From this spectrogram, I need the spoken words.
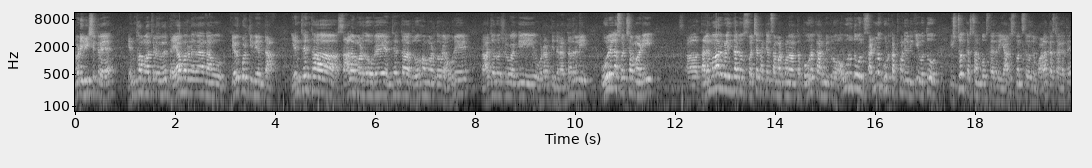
ನೋಡಿ ವೀಕ್ಷಕರೇ ಎಂಥ ಮಾತಾಡಿದ್ರೆ? ದಯಾಮರಣನ ನಾವು ಕೇಳ್ಕೊಳ್ತೀವಿ ಅಂತ. ಎಂಥೆಂಥ ಸಾಲ ಮಾಡಿದವ್ರೆ ಎಂಥೆಂಥ ದ್ರೋಹ ಮಾಡಿದವ್ರೆ ಅವರೇ ರಾಜರೋಷವಾಗಿ ಓಡಾಡ್ತಿದ್ದಾರೆ. ಅಂಥದ್ರಲ್ಲಿ ಊರೆಲ್ಲ ಸ್ವಚ್ಛ ಮಾಡಿ ಆ, ತಲೆಮಾರುಗಳಿಂದ ಸ್ವಚ್ಛತಾ ಕೆಲಸ ಮಾಡ್ಕೊಂಡಂತ ಪೌರ ಕಾರ್ಮಿಕರು ಅವ್ರದ್ದು ಒಂದು ಸಣ್ಣ ಗೂಡು ಕಟ್ಕೊಂಡಿದ್ದಕ್ಕೆ ಇವತ್ತು ಇಷ್ಟೊಂದು ಕಷ್ಟ ಅನುಭವಿಸ್ತಾ ಇದ್ದಾರೆ. ಯಾರು ಸ್ಪಂದಿಸ್ತಾ ಹೋದ್ರೆ ಬಹಳ ಕಷ್ಟ ಆಗುತ್ತೆ.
